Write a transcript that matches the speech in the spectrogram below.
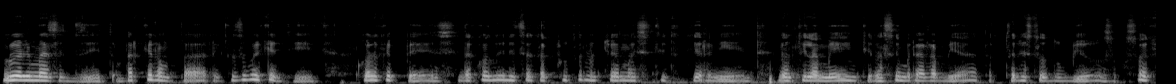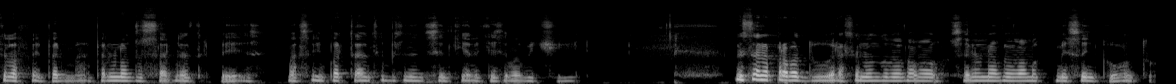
Lui rimase zitto. Perché non parli? Cosa vuoi che dica? Quello che pensi. Da quando è iniziato tutto non ti ho mai sentito dire niente. Non ti lamenti, non sembri arrabbiato, triste o dubbioso. So che lo fai per me, per non addossarmi altri pesi. Ma se è importante bisogna sentire che siamo vicini. Questa è una prova dura se non, dovevamo, se non avevamo messo in conto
